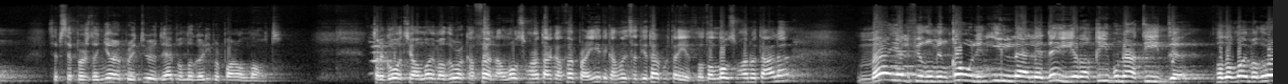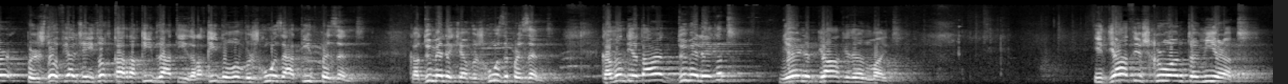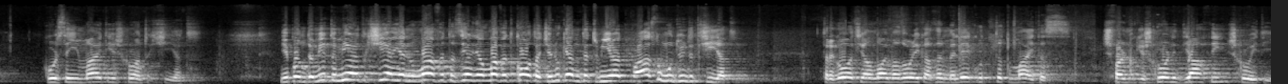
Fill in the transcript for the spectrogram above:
sepse për çdo njërën prej tyre do japë llogari përpara Allahut. Tregohet që Allahu i Madhuar ka thënë, Allahu subhanahu wa taala ka thënë për ajetin, ka thënë disa dijetarë për këtë ajet. Thotë Allahu subhanahu wa taala, Ma yalfidhu min qawlin illa ladayhi raqibun atid, thotë Allahu i Madhuar, për çdo fjalë që ai thotë ka raqib dhe atid, raqib do të thotë vëzhgues dhe atid prezent. Ka dy melekë që janë vëzhgues dhe prezent. Kanë thënë dijetarët, dy melekët, njëri në të djathtë, tjetri në të majtë. I djathti shkruan të mirat, kurse i majti i shkruan të këqijat. Mirpo ndërmjet të mirave të këqijave janë llafet të cilat janë llafe të kota që nuk janë te të mirat, por as nuk mund të hyjnë te të këqijat. Tregohet që Allahu i Madhëruar i ka thënë melekut të të majtës, çfarë nuk i shkruan i djathti, shkruaji ti.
